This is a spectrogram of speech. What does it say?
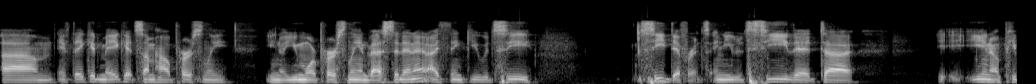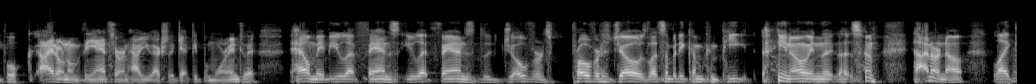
Um, if they could make it somehow personally you know you more personally invested in it i think you would see see difference and you would see that uh, you know people i don't know the answer on how you actually get people more into it. Hell maybe you let fans you let fans the joe versus pro versus joes let somebody come compete you know in the some, i don't know. Like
